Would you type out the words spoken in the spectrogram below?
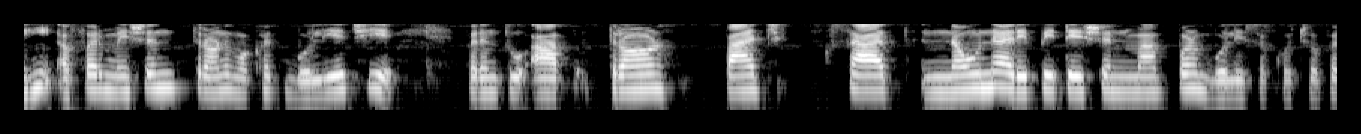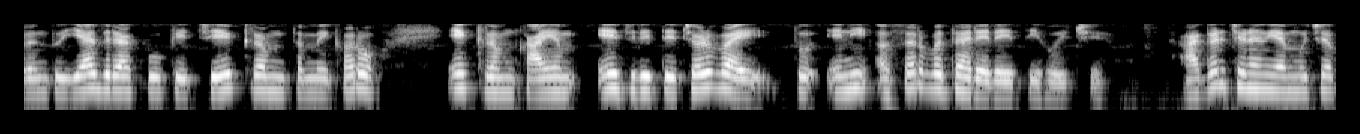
અહીં અફર્મેશન ત્રણ વખત બોલીએ છીએ, પરંતુ આપ ત્રણ, પાંચ સાત નવના રિપીટેશનમાં પણ બોલી શકો છો. પરંતુ યાદ રાખવું કે જે ક્રમ તમે કરો, એ ક્રમ કાયમ એ જ રીતે ચડવાય તો એની અસર વધારે રહેતી હોય છે. આગળ જણાવ્યા મુજબ,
